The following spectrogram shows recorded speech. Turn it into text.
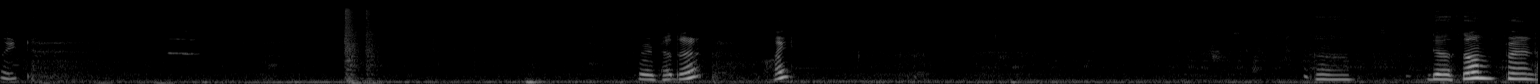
Like. Sorry about that. I. Um, there's something.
